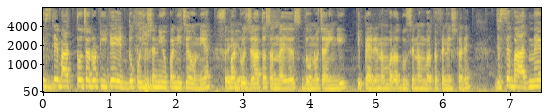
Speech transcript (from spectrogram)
इसके बाद तो चलो ठीक है एक दो पोजीशन ही ऊपर नीचे होनी है। बट गुजरात और सनराइजर्स दोनों चाहेंगी कि पहले नंबर और दूसरे नंबर पे फिनिश करें जिससे बाद में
